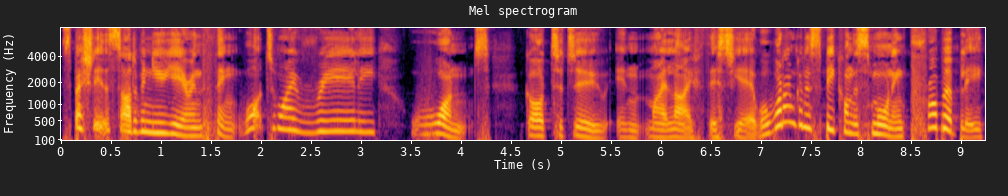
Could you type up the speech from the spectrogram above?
especially at the start of a new year, and think, what do I really want? God to do in my life this year? Well, what I'm going to speak on this morning probably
